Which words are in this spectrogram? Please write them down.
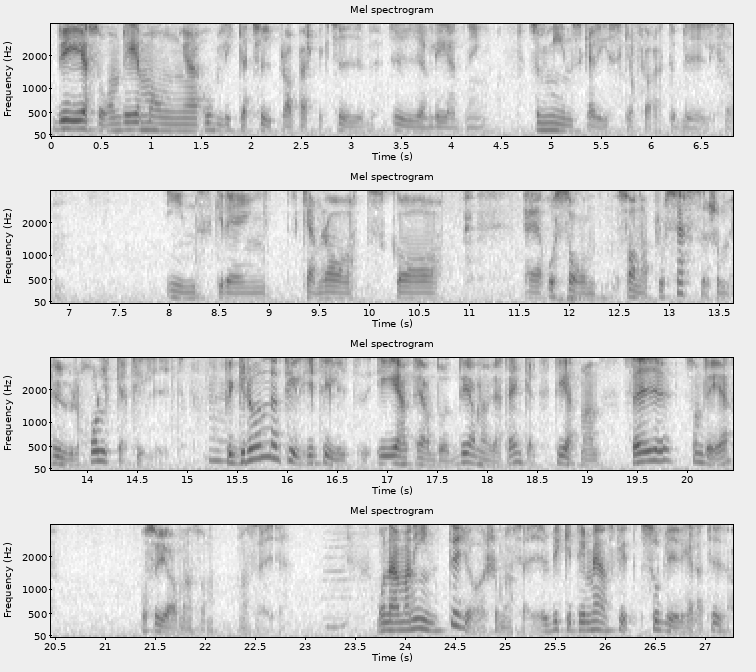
det är så, om det är många olika typer av perspektiv i en ledning så minskar risken för att det blir liksom inskränkt kamratskap eh, och sådana processer som urholkar tillit. För grunden till, i tillit är ändå, den är rätt enkel. Det är att man säger som det är och så gör man som man säger. Och när man inte gör som man säger, vilket är mänskligt, så blir det hela tiden.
